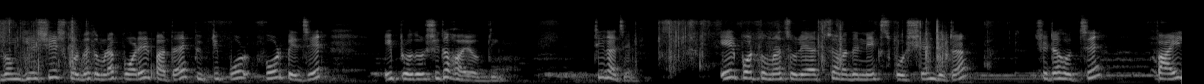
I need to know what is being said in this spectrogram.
এবং গিয়ে শেষ করবে তোমরা পরের পাতায় ফিফটি ফোর ফোর পেজের এই প্রদর্শিত হয় অবধি। ঠিক আছে? এরপর তোমরা চলে আসছো আমাদের নেক্সট কোশ্চেন যেটা। সেটা হচ্ছে ফাইল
